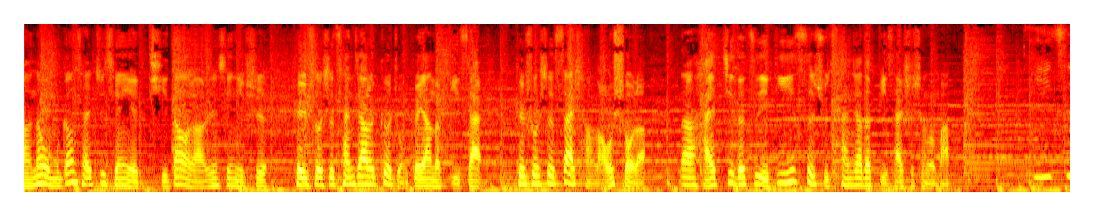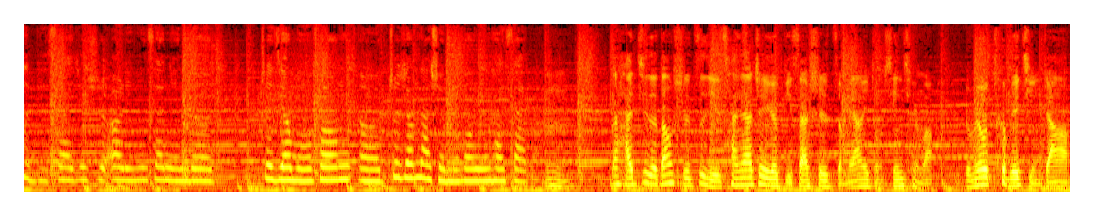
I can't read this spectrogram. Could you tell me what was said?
啊，那我们刚才之前也提到了，任贤你是可以说是参加了各种各样的比赛，可以说是赛场老手了。那还记得自己第一次去参加的比赛是什么吗？第一次比赛就是二零一三年的浙江魔方，呃，浙江大学魔方公开赛吧。嗯，那还记得当时自己参加这个比赛是怎么样一种心情吗？有没有特别紧张啊？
